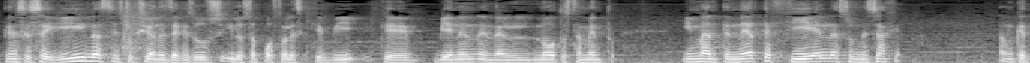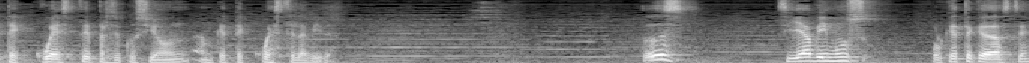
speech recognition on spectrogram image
Tienes que seguir las instrucciones de Jesús y los apóstoles que, que vienen en el Nuevo Testamento y mantenerte fiel a su mensaje, aunque te cueste persecución, aunque te cueste la vida. Entonces, si ya vimos por qué te quedaste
